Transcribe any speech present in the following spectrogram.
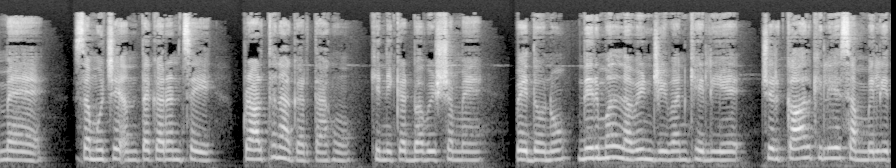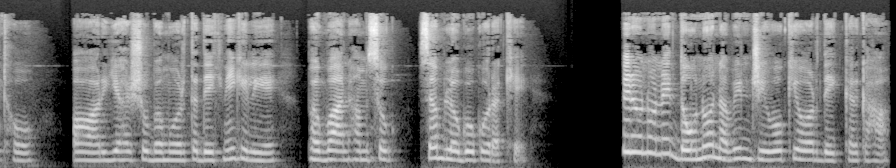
मैं समुचे अंतकरण से प्रार्थना करता हूँ कि निकट भविष्य में वे दोनों निर्मल नवीन जीवन के लिए, चिरकाल के लिए सम्मिलित हो और यह शुभ मुहूर्त देखने के लिए भगवान हम सुख सब लोगों को रखे। फिर उन्होंने दोनों नवीन जीवों की ओर देखकर कहा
